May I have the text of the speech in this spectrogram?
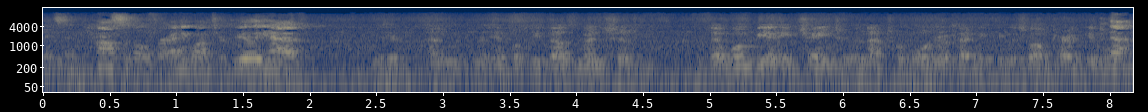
It's impossible for anyone to really have And the Hippocrates does mention there won't be any change in the natural order of anything as well in Gimel. That,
